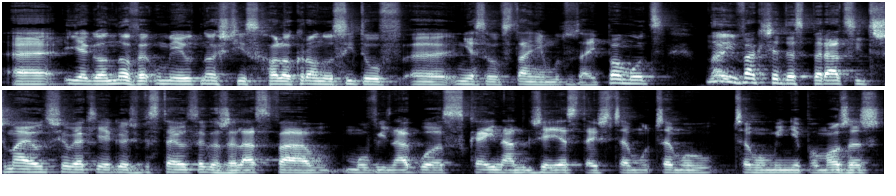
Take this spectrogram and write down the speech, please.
E, jego nowe umiejętności z holokronu sitów e, nie są w stanie mu tutaj pomóc. No i w akcie desperacji, trzymając się jakiegoś wystającego żelastwa, mówi na głos: Keynan, gdzie jesteś? Czemu, czemu, czemu mi nie pomożesz?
